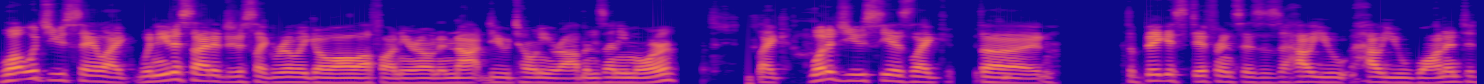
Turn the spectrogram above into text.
What would you say, like, when you decided to just like really go all off on your own and not do Tony Robbins anymore? Like, what did you see as like the the biggest differences is is how you how you wanted to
